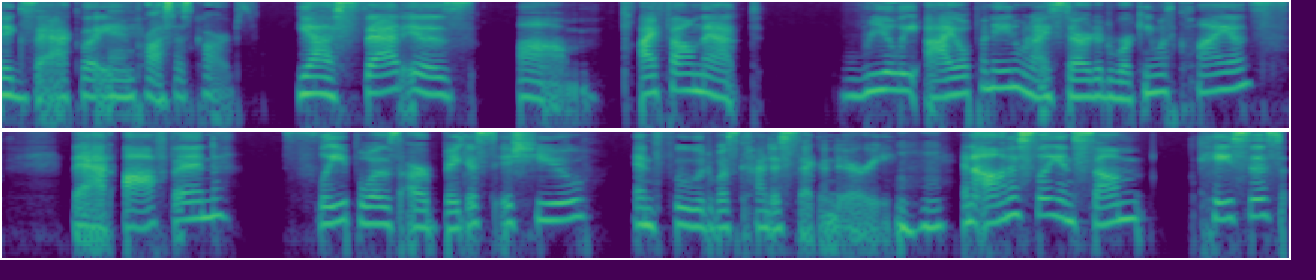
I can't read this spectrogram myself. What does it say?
Exactly. and processed carbs. Yes, that is. Um, I found that really eye opening when I started working with clients. That often sleep was our biggest issue, and food was kind of secondary. Mm-hmm. And honestly, in some cases,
